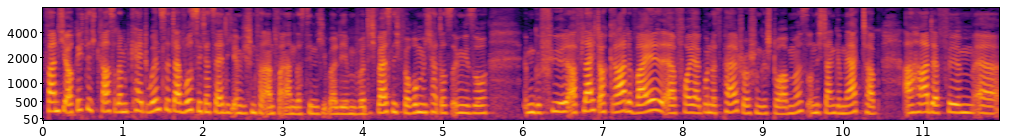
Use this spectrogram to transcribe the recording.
fand ich auch richtig krass. Oder mit Kate Winslet, da wusste ich tatsächlich irgendwie schon von Anfang an, dass die nicht überleben wird. Ich weiß nicht warum, ich hatte das irgendwie so im Gefühl, aber vielleicht auch gerade, weil äh, vorher Gwyneth Paltrow schon gestorben ist und ich dann gemerkt habe, aha, der Film äh,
